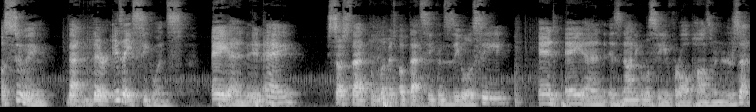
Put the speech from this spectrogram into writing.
assuming that there is a sequence an in A such that the limit of that sequence is equal to c and an is not equal to c for all positive integers n.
